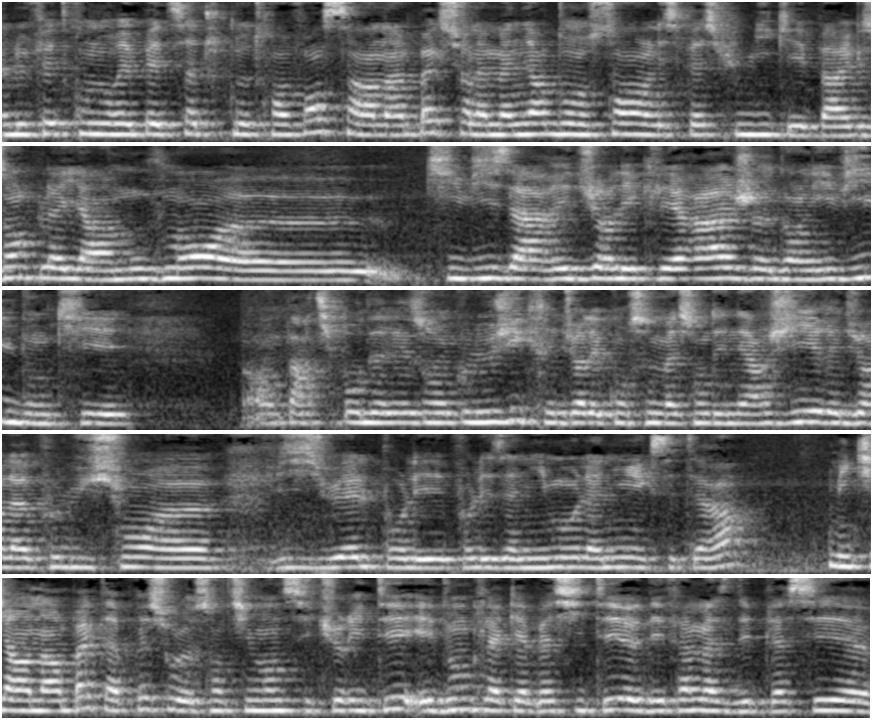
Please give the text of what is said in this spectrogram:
le fait qu'on nous répète ça toute notre enfance, ça a un impact sur la manière dont on sent l'espace public. Et par exemple, là, il y a un mouvement qui vise à réduire l'éclairage dans les villes, donc qui est en partie pour des raisons écologiques, réduire les consommations d'énergie, réduire la pollution visuelle pour les, pour les animaux la nuit, etc mais qui a un impact après sur le sentiment de sécurité et donc la capacité euh, des femmes à se déplacer euh,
